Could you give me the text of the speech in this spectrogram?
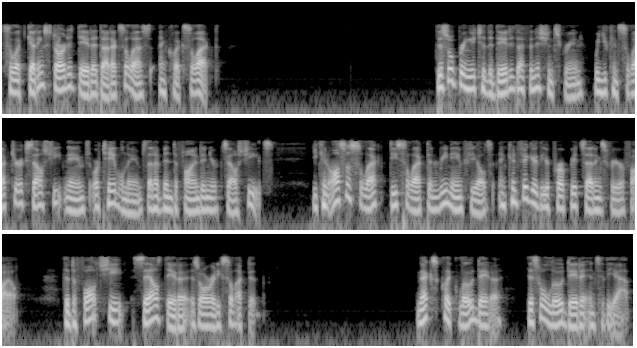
Select Getting Started Data.xls and click Select. This will bring you to the data definition screen where you can select your Excel sheet names or table names that have been defined in your Excel sheets. You can also select, deselect, and rename fields and configure the appropriate settings for your file. The default sheet, Sales Data, is already selected. Next, click Load Data. This will load data into the app.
